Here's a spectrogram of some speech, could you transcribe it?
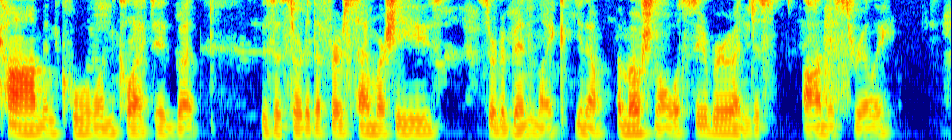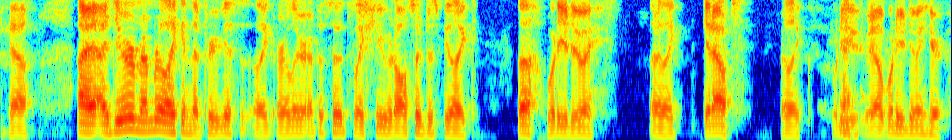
calm and cool and collected, but this is sort of the first time where she's sort of been like, you know, emotional with Subaru and just honest, really. Yeah. I, I do remember like in the previous like earlier episodes, like she would also just be like, Ugh, what are you doing? Or like, get out. Or like, what are you yeah, what are you doing here?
